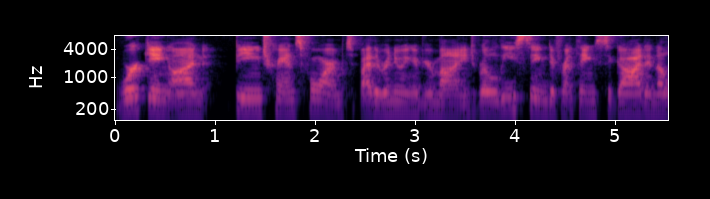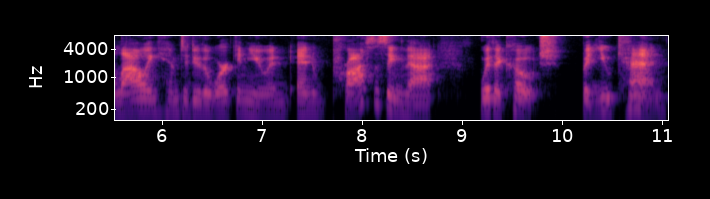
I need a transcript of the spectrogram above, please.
working on being transformed by the renewing of your mind, releasing different things to God and allowing Him to do the work in you and, and processing that with a coach. But you can.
